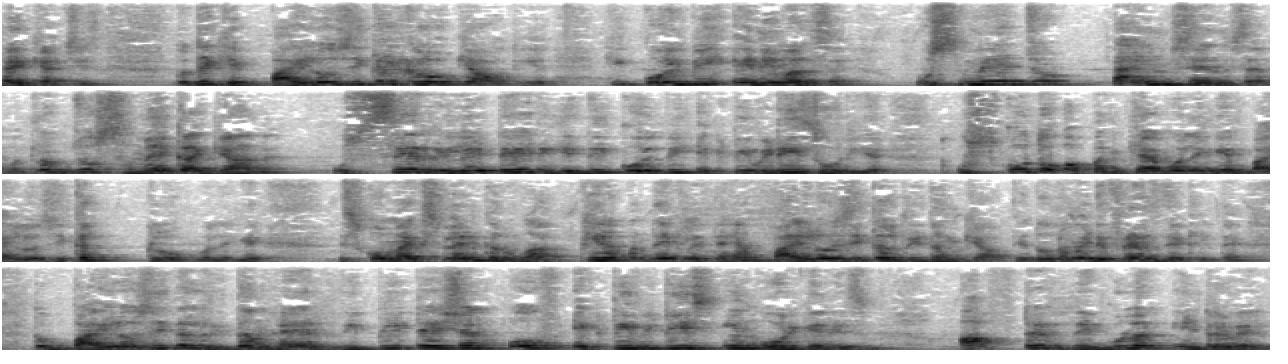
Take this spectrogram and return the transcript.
है क्या चीज़। तो देखिए बायोलॉजिकल क्लॉक क्या होती है? कि कोई भी एनिमल्स है, उसमें जो टाइम सेंस है मतलब जो समय का ज्ञान है उससे रिलेटेड यदि कोई भी एक्टिविटीज़ हो रही है तो उसको तो अपन क्या बोलेंगे? बायोलॉजिकल क्लॉक बोलेंगे। इसको मैं एक्सप्लेन करूँगा, फिर अपन देख लेते हैं बायोलॉजिकल रिदम क्या होती है। दोनों में डिफरेंस देख लेते हैं। तो बायोलॉजिकल रिदम है repetition of activities in organism after regular interval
